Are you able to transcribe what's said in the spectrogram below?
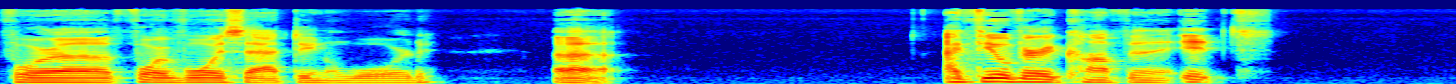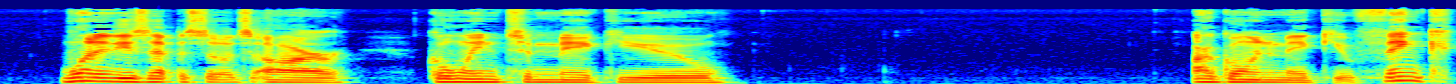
for a for a voice acting award. Uh, I feel very confident. It's one of these episodes are going to make you are going to make you think,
